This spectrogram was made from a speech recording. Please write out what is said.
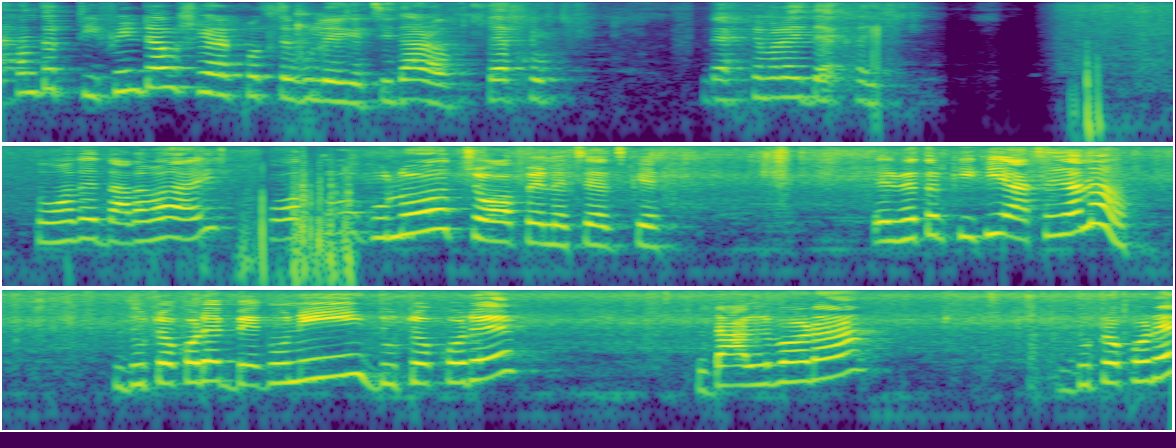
এখন তো টিফিনটাও শেয়ার করতে ভুলে গেছি। দাঁড়াও, দেখো, দেখ, ক্যামেরায় দেখাই। তোমাদের দাদাভাই কতগুলো চপ এনেছে আজকে। এর ভেতর কি কি আছে জানো? দুটো করে বেগুনি, দুটো করে ডাল বড়া, দুটো করে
